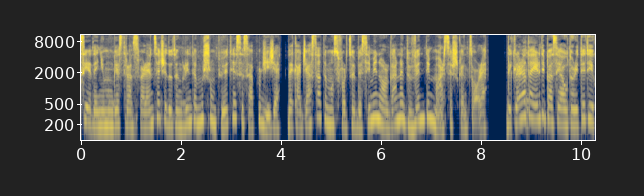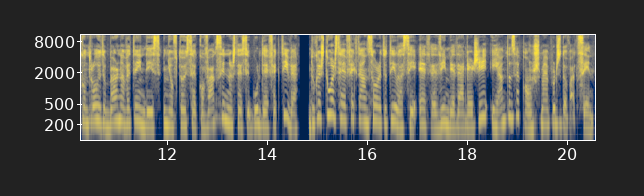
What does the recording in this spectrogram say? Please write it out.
si edhe një mungesë transparence që do të ngrinte më shumë pyetje se sa përgjigje dhe ka gjasa të mos forcojë besimin në organet vendimmarrëse shkencore. Deklarata erdhi pasi Autoriteti i Kontrollit të Barnave të Indisë njoftoi se Covaxin është e sigurt dhe efektive, duke shtuar se efekte anësore të tilla si ethe, dhimbje dhe alergji janë të zakonshme për çdo vaksinë.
